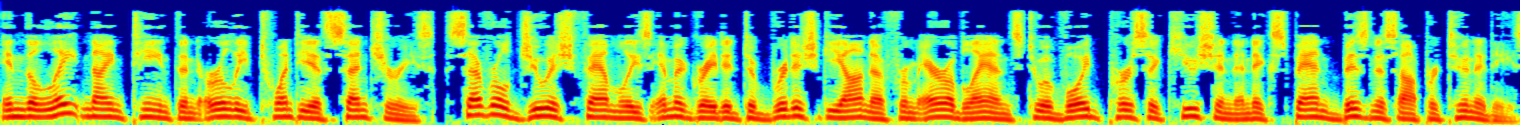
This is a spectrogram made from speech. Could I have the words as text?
In the late 19th and early 20th centuries, several Jewish families immigrated to British Guiana from Arab lands to avoid persecution and expand business opportunities.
